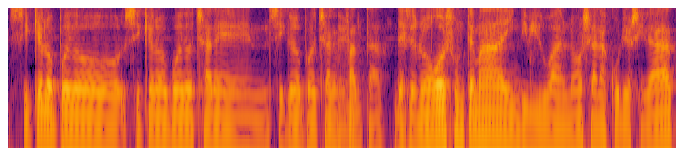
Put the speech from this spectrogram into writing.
sí que lo puedo sí que lo puedo echar en sí que lo puedo echar en falta desde luego es un tema individual no o sea la curiosidad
